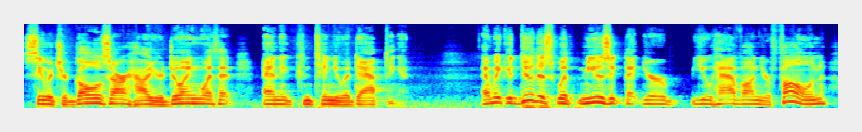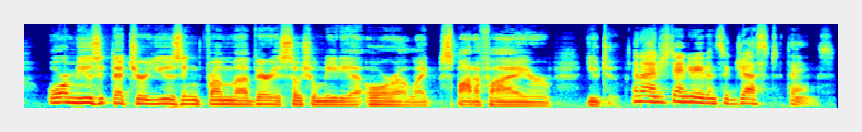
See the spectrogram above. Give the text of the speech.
see what your goals are, how you're doing with it, and then continue adapting it. And we could do this with music that you're you have on your phone or music that you're using from uh, various social media or uh, like Spotify or YouTube. And I understand you even suggest things.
